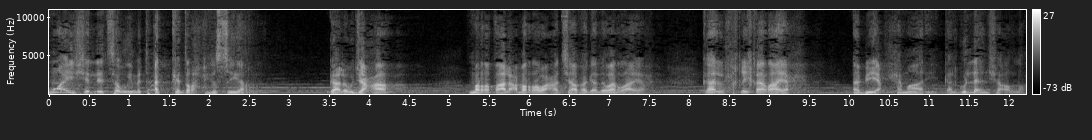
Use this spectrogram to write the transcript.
مو أي شيء اللي تسويه متأكد راح يصير. قالوا جعها مرة طالع برا واحد شافه قال له وين رايح؟ قال الحقيقة رايح أبيع حماري. قال قل له إن شاء الله.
